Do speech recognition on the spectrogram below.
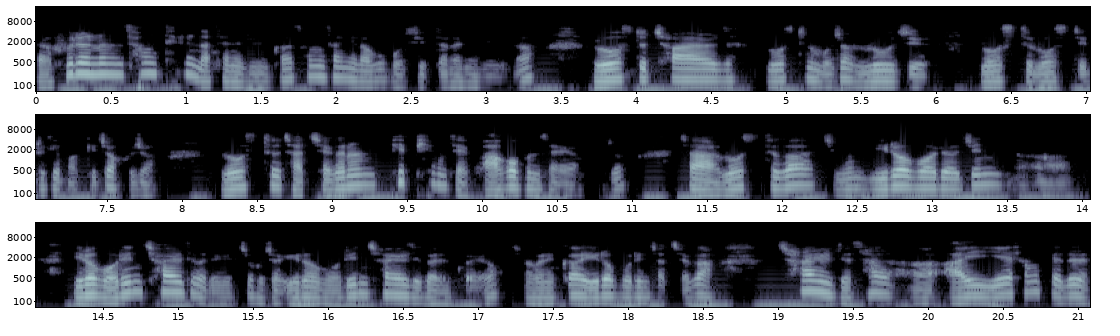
자, 흐르는 상태를 나타내주니까 성상이라고 볼 수 있다는 얘기입니다. lost child, lost는 뭐죠? lose. 로스트, 로스트 이렇게 바뀌죠. 그죠? 로스트 자체가는 PP 형태, 과거 분사예요. 그죠? 자, 로스트가 지금 잃어버려진, 어, 잃어버린 차일드가 되겠죠. 그죠? 잃어버린 차일드가 될 거예요. 자, 그러니까 잃어버린 자체가 차일드, 사, 아, 아이의 상태를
